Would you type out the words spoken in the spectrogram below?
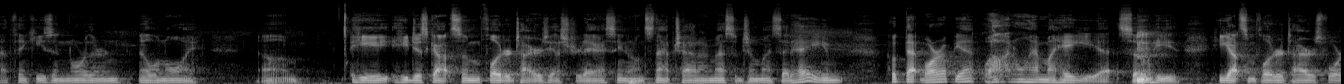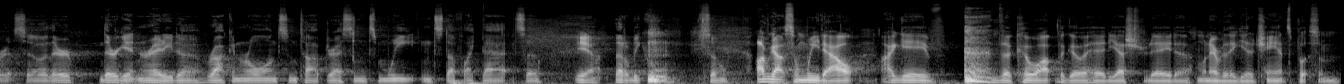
I think he's in northern Illinois. Um, he he just got some floater tires yesterday. I seen it on Snapchat. I messaged him. I said, "Hey, you hooked that bar up yet?" Well, I don't have my Hagie yet, so he he got some floater tires for it. So they're they're getting ready to rock and roll on some top dress and some wheat and stuff like that. So Yeah. that'll be cool. So I've got some wheat out. I gave the co-op the go ahead yesterday to whenever they get a chance put some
